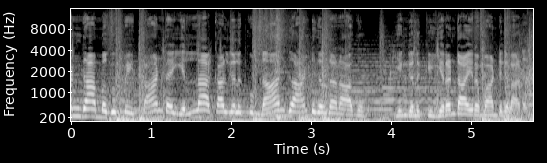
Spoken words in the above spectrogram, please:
நான்காம் வகுப்பை தாண்ட எல்லா கால்களுக்கும் நான்கு ஆண்டுகள் தான் ஆகும். எங்களுக்கு இரண்டாயிரம் ஆண்டுகள் ஆனது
